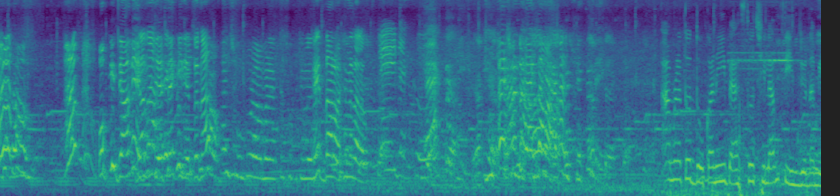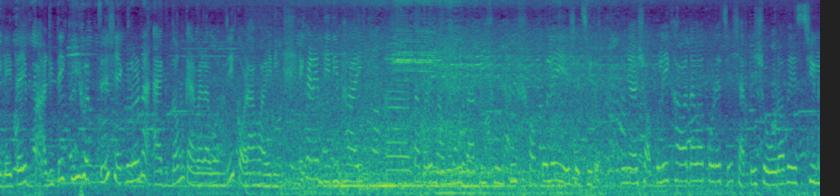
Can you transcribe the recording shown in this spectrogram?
এনে দাও। ও কি জানে? যেতে কি যেতে না? আমার একটা ছবি তুলে এই দাঁড়াও এখানে দাঁড়াও। এই দেখো। একটা কি? একটা একদম আমরা তো দোকানেই ব্যস্ত ছিলাম তিনজনা মিলেই। তাই বাড়িতে কি হচ্ছে সেগুলো না একদম ক্যামেরাবন্দি করা হয়নি। এখানে দিদি ভাই তারপরে মামনি, বাপি সন্টু সকলেই এসেছিল। সকলেই খাওয়া দাওয়া করেছে, সাথে সৌরভ এসেছিল,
